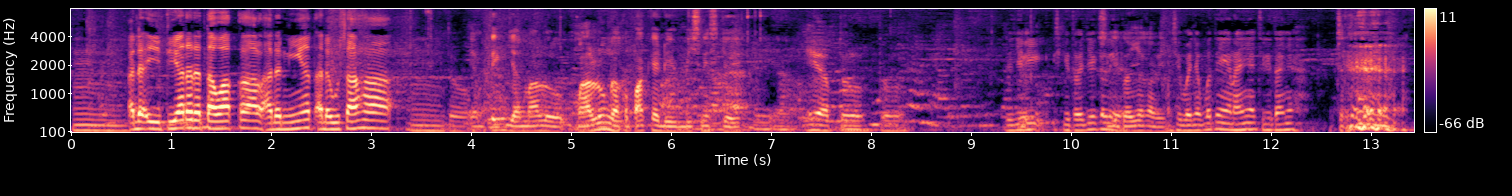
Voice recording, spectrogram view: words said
Hmm, Ada ikhtiar, ada tawakal, ada niat, ada usaha. hmm, tuh. Yang penting jangan malu. Malu nggak kepake di bisnis cuy. Iya betul betul. Ya, jadi segitu aja kali Segitu ya. aja kali. Masih banyak banget yang nanya ceritanya.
